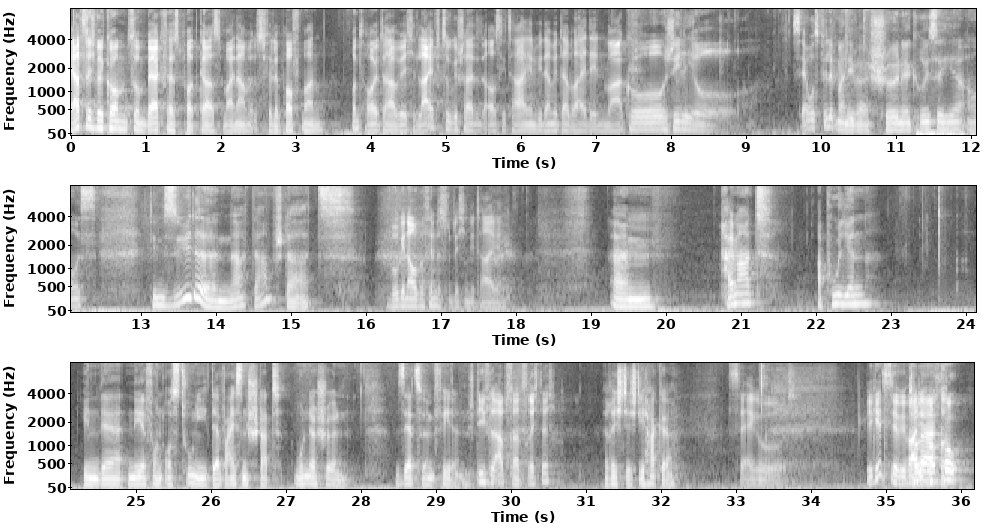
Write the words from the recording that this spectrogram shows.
Herzlich willkommen zum Bergfest Podcast. Mein Name ist Philipp Hoffmann und heute habe ich live zugeschaltet aus Italien wieder mit dabei den Marco Giglio. Servus Philipp, mein Lieber. Schöne Grüße hier aus dem Süden nach Darmstadt. Wo genau befindest du dich in Italien? Ähm, Heimat Apulien in der Nähe von Ostuni, der weißen Stadt. Wunderschön. Sehr zu empfehlen. Stiefelabsatz, richtig? Richtig, die Hacke. Sehr gut. Wie geht's dir? Wie war Toller die Woche? Co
